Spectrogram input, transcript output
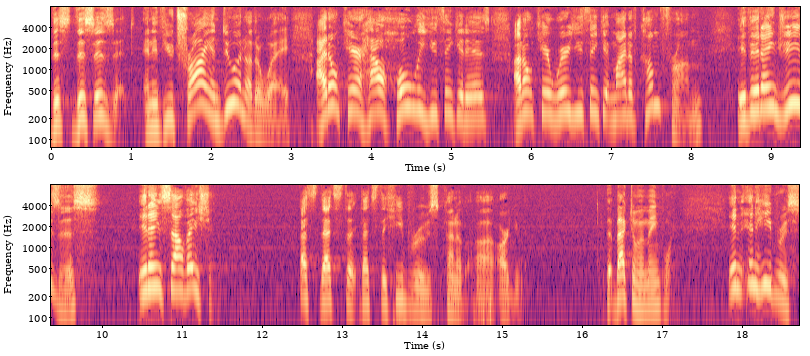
This, this is it. And if you try and do another way, I don't care how holy you think it is, I don't care where you think it might have come from. If it ain't Jesus, it ain't salvation. That's, that's, the, that's the Hebrews kind of uh, argument. But back to my main point. In, in Hebrews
